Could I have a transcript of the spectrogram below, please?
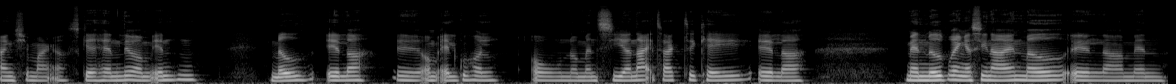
arrangementer skal handle om enten mad eller øh, om alkohol. Og når man siger nej tak til kage, eller man medbringer sin egen mad, eller man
